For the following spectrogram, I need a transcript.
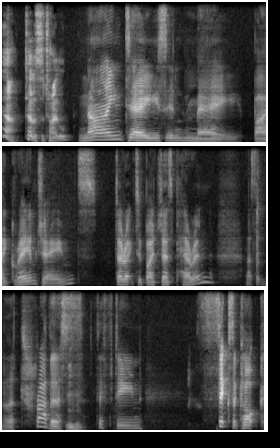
Yeah, tell us the title. Nine Days in May by Graham James, directed by Jez Perrin. That's at the Traverse, 15, 6 o'clock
